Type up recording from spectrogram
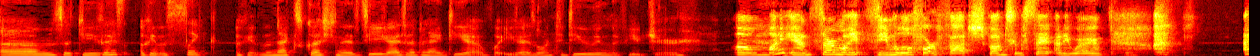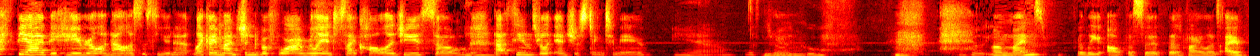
Um, so do you guys okay, this is like okay, the next question is do you guys have an idea of what you guys want to do in the future? Um, my answer might seem a little far fetched, but I'm just gonna say it anyway. FBI Behavioral Analysis Unit. Like I mentioned before, I'm really into psychology, so Yeah. that seems really interesting to me. Yeah, that's really Yeah. cool. How about you? Um, mine's really opposite the Violet's. I have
